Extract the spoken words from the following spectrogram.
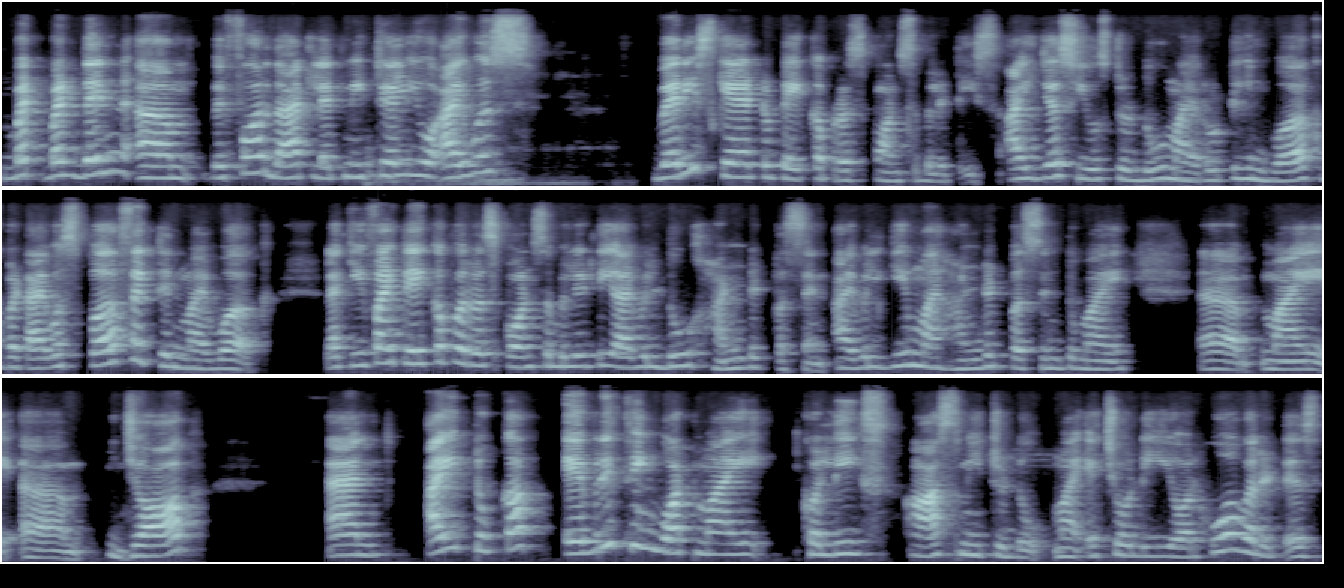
but, but then um, before that, let me tell you, I was very scared to take up responsibilities. I just used to do my routine work, but I was perfect in my work. Like if I take up a responsibility, I will do 100%. I will give my 100% to my, uh, my um, job. And I took up everything what my colleagues asked me to do, my HOD or whoever it is,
